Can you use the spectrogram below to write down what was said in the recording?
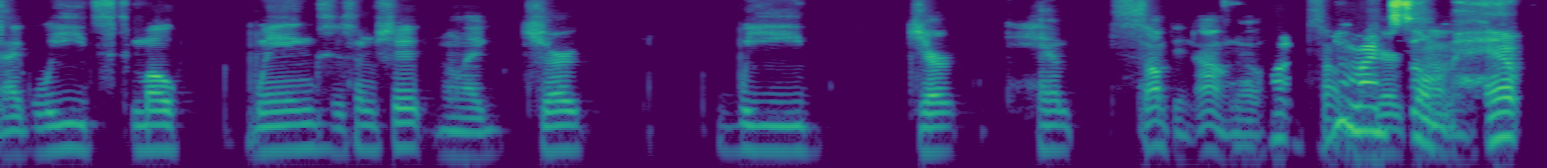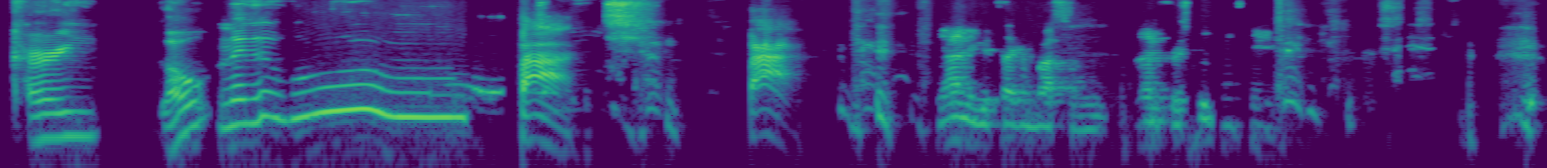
Like weed smoke wings or some shit. Or like jerk weed jerk hemp something. I don't know. You Something might jerk, some something. hemp Curry, goat, nigga. Woo. Bye. Bye. Y'all niggas talking about some unforeseen shit.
